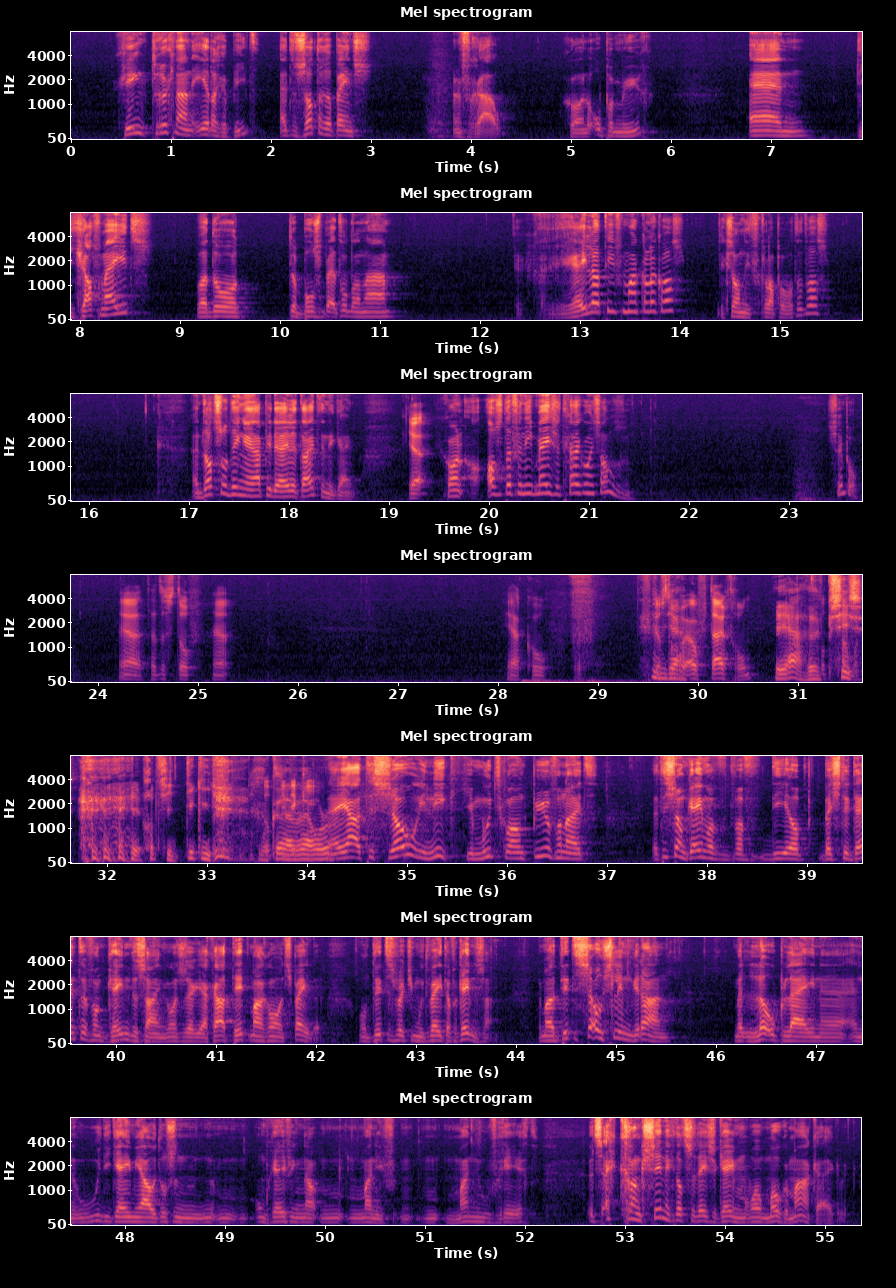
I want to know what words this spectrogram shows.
ging ik terug naar een eerder gebied en toen zat er opeens een vrouw, gewoon op een muur, En die gaf mij iets, waardoor de boss battle daarna relatief makkelijk was. Ik zal niet verklappen wat het was. En dat soort dingen heb je de hele tijd in de game. Ja, Gewoon, als het even niet mee zit, ga je gewoon iets anders doen. Simpel. ja, dat is tof. Ja, ja cool. Je was toch Ja. weer overtuigd, Ron. Ja, precies. God, eh, Godzijdank. wel- Nee, ja, het is zo uniek. Je moet gewoon puur vanuit... Het is zo'n game waar- die je op, bij studenten van game design gewoon zeggen... Ja, ga dit maar gewoon spelen. Want dit is wat je moet weten over game design. Maar dit is zo slim gedaan. Met looplijnen en hoe die game jou door zijn omgeving nou, manoeuvreert. Het is echt krankzinnig dat ze deze game mo- mogen maken eigenlijk.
